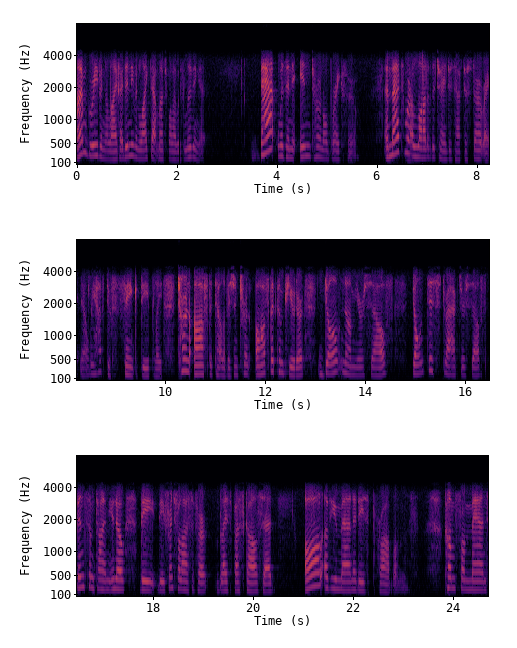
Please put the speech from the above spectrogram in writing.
i'm grieving a life i didn't even like that much while i was living it that was an internal breakthrough and that's where a lot of the changes have to start right now. We have to think deeply. Turn off the television, turn off the computer, don't numb yourself, don't distract yourself. Spend some time, you know, the the French philosopher Blaise Pascal said, all of humanity's problems come from man's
